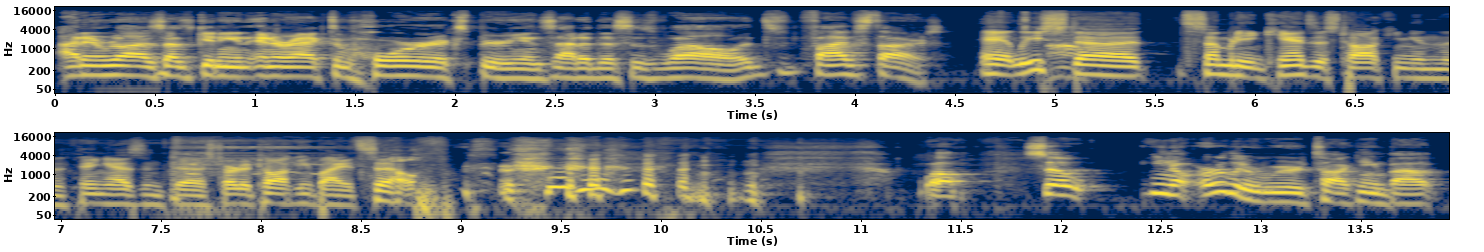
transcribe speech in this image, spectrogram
I didn't realize I was getting an interactive horror experience out of this as well. It's five stars. Hey, at least uh, somebody in Kansas talking, and the thing hasn't uh, started talking by itself. well, so you know, earlier we were talking about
